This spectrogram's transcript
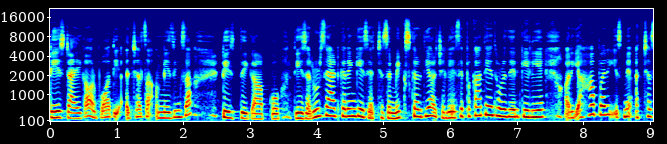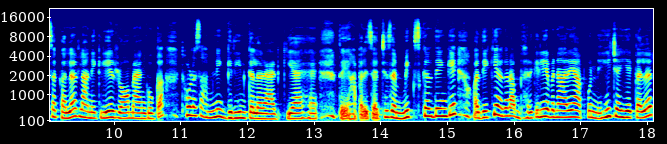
टेस्ट आएगा और बहुत ही अच्छा सा अमेजिंग सा टेस्ट देगा आपको। तो ये ज़रूर से ऐड करेंगे, इसे अच्छे से मिक्स कर दिया और चलिए इसे पकाते हैं थोड़ी देर के लिए। और यहाँ पर इसमें अच्छा सा कलर लाने के लिए रॉ मैंगो का थोड़ा सा हमने ग्रीन कलर ऐड किया है। तो यहाँ पर इसे अच्छे से मिक्स कर देंगे। और देखिए, अगर आप घर के लिए बना रहे हैं, आपको नहीं चाहिए कलर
